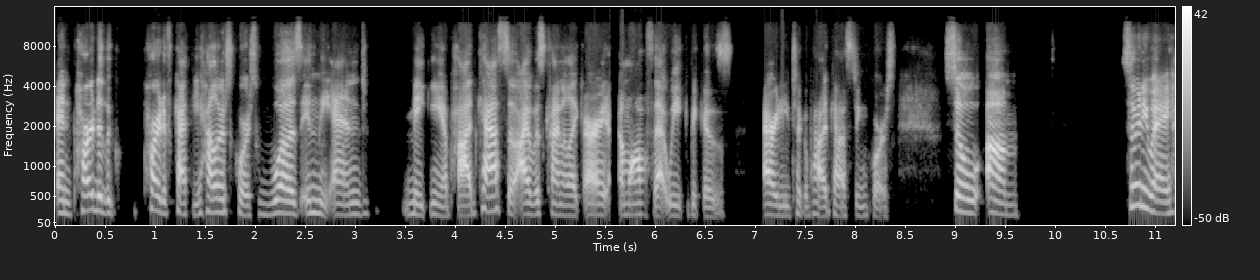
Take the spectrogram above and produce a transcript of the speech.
and part of the part of Cathy Heller's course was in the end making a podcast. So I was kind of like, all right, I'm off that week because I already took a podcasting course. So um, so anyway,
